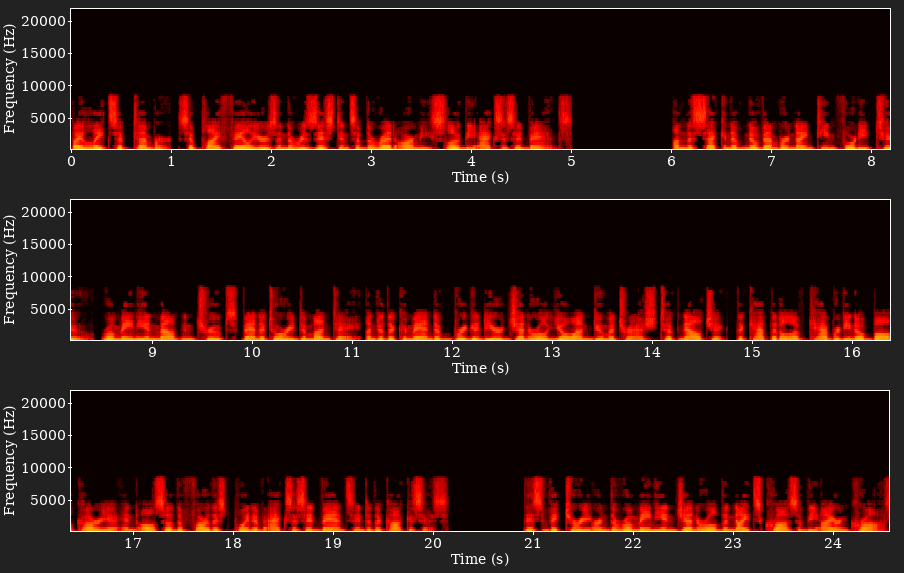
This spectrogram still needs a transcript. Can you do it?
By late September, supply failures and the resistance of the Red Army slowed the Axis advance. On 2 November 1942, Romanian mountain troops de under the command of Brigadier General Ioan Dumitraș took Nalchik, the capital of Kabardino-Balkaria and also the farthest point of Axis advance into the Caucasus. This victory earned the Romanian general the Knight's Cross of the Iron Cross.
